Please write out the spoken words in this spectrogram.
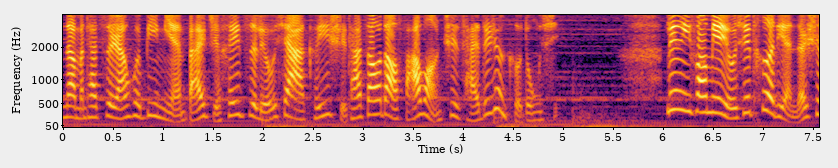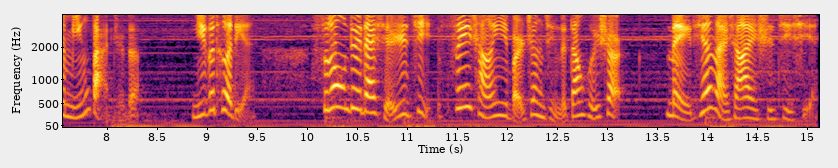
那么他自然会避免白纸黑字留下可以使他遭到法网制裁的任何东西。另一方面，有些特点的是明摆着的。一个特点，斯隆对待写日记非常一本正经的当回事儿，每天晚上按时记写，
